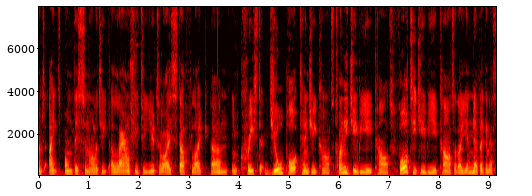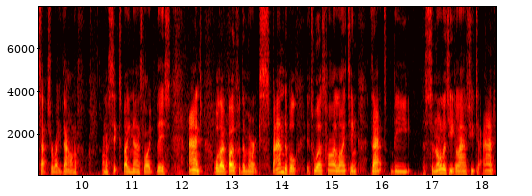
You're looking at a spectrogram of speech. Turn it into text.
x 8 on this Synology allows you to utilize stuff like um, increased dual port 10G cards, 20 GBE cards, 40 GBE cards, although you're never going to saturate that on a on a 6-bay NAS like this. And although both of them are expandable, it's worth highlighting that the Synology allows you to add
